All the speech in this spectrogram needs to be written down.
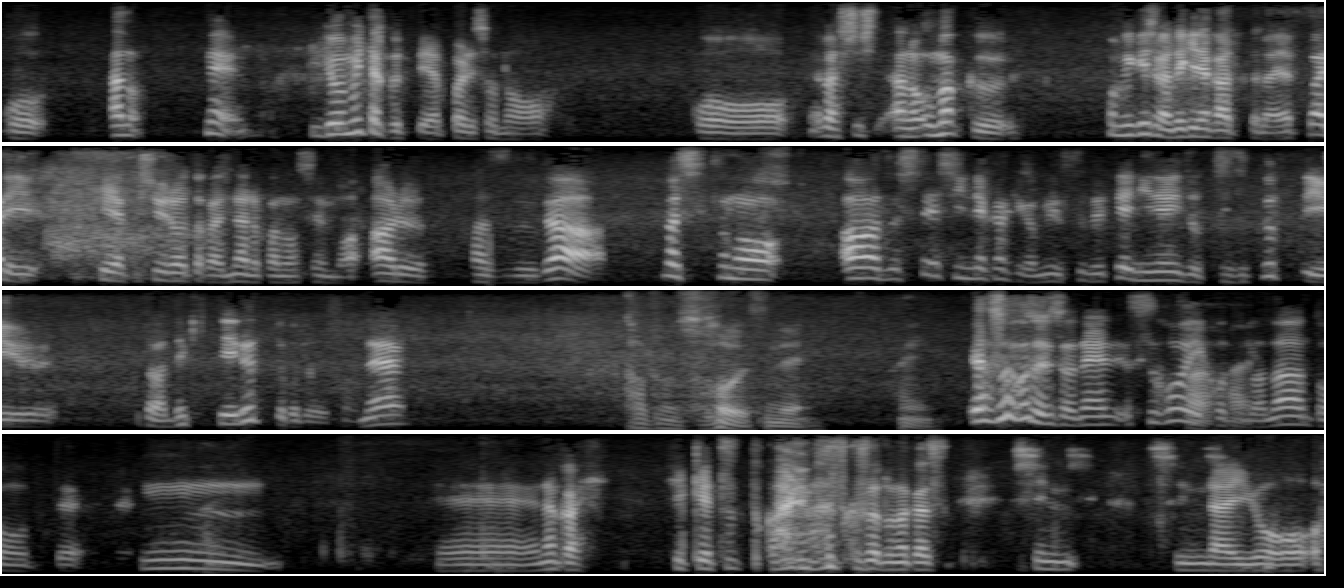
こう、あの、ね、業務委託ってやっぱりその、こう、やっぱしあのうまくコミュニケーションができなかったら、やっぱり契約終了とかになる可能性もあるはずが、まあ、その、合わずして信頼関係が結べて2年以上続くっていうことができているってことですよね。多分そうですね。はい。いや、そういうことですよね。すごいことだなと思って。はいはい、うん。えー、なんか、秘訣とかありますか？その、なんか、信信頼を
